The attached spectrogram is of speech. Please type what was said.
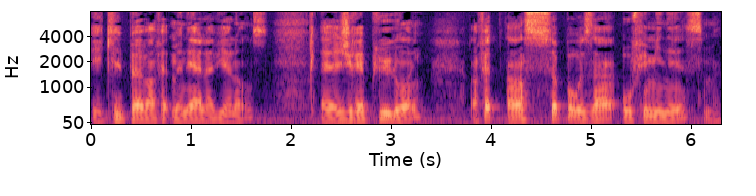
et qu'ils peuvent en fait mener à la violence. Euh, plus loin. En fait, en s'opposant au féminisme,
